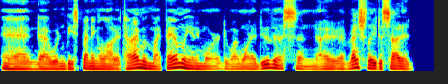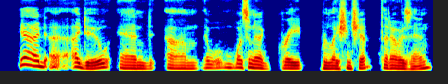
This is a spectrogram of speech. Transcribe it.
and I wouldn't be spending a lot of time with my family anymore. Do I want to do this? And I eventually decided, yeah, I, I do. And um, it wasn't a great relationship that I was in.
